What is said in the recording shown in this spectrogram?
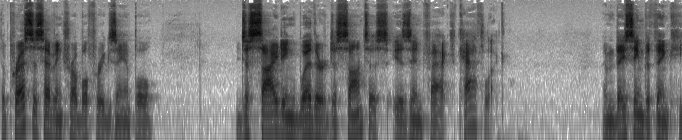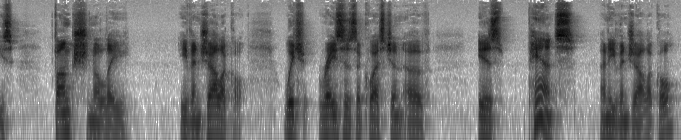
The press is having trouble, for example, deciding whether DeSantis is in fact Catholic. And they seem to think he's functionally evangelical, which raises the question of is Pence an evangelical?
